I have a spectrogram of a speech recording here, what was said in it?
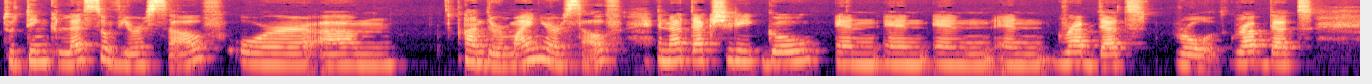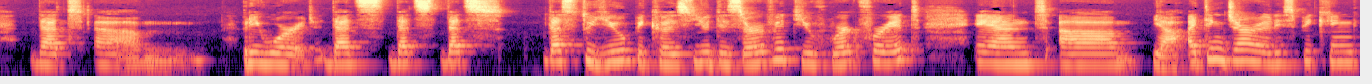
to think less of yourself or um, undermine yourself, and not actually go and and and and grab that role, grab that that um, reward. That's that's that's that's to you because you deserve it. You've worked for it, and um, yeah, I think generally speaking,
